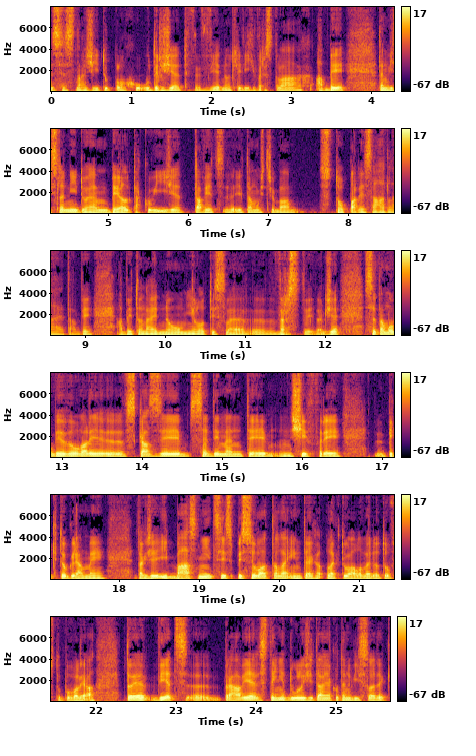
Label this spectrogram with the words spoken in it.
se snaží tu plochu udržet v jednotlivých vrstvách, aby ten výsledný dojem byl takový, že ta věc je tam už třeba 150 let, aby, aby to najednou mělo ty své eh, vrstvy. Takže se tam objevovaly eh, vzkazy, sedimenty, šifry, piktogramy, takže i básníci, spisovatelé, intelektuálové do toho vstupovali. A to je věc eh, právě stejně důležitá jako ten výsledek,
